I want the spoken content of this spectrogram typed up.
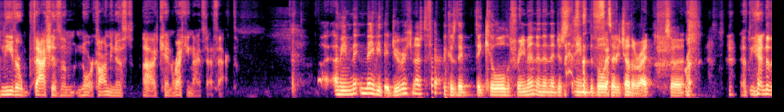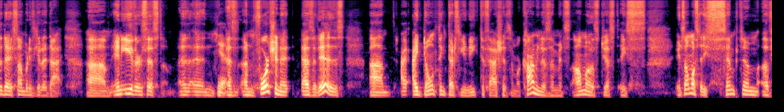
neither fascism nor communists uh, can recognize that fact. I mean, maybe they do recognize the fact because they they kill all the freemen and then they just aim the bullets at each other, right? So. Right. At the end of the day, somebody's going to die um, in either system, and, and yeah. as unfortunate as it is, um, I, I, don't think that's unique to fascism or communism. It's almost just a, it's almost a symptom of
